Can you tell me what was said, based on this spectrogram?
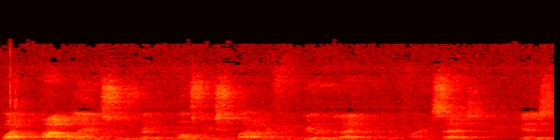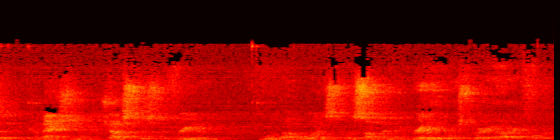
what Bob Williams, who's written the most recent biography, really that I've been able to find, says is that the connection of justice to freedom uh, was, was something that really pushed very hard for.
